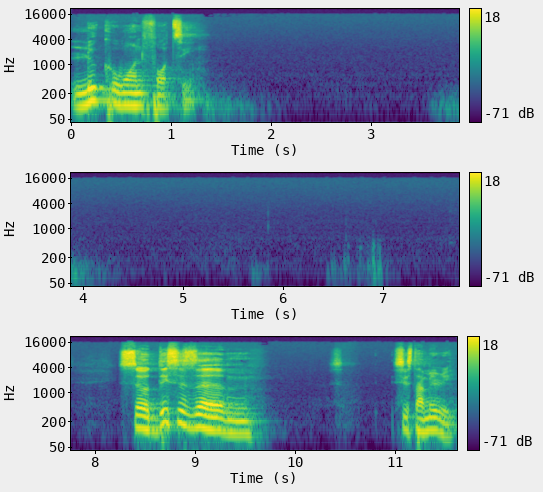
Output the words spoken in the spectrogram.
Luke 1 40. So this is um, Sister Mary.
